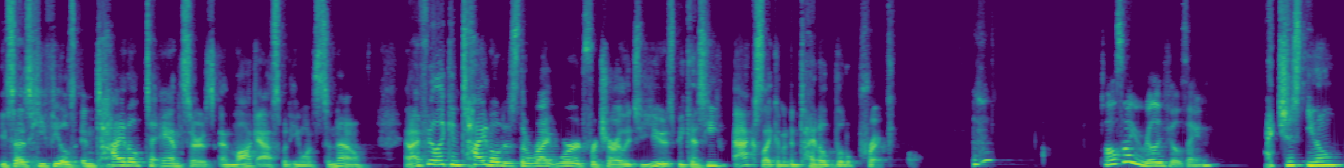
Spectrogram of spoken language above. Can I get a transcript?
He says he feels entitled to answers, and Locke asks what he wants to know. And I feel like entitled is the right word for Charlie to use because he acts like an entitled little prick. Tell us how you really feel, Zane. I just, you know,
